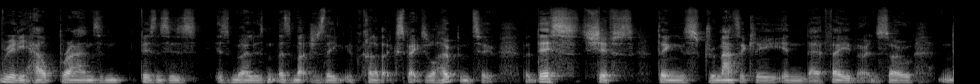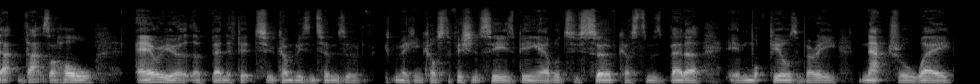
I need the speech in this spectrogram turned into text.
really help brands and businesses as well as, as much as they kind of expected or hoped them to. But this shifts things dramatically in their favor. And so that that's a whole area of benefit to companies in terms of making cost efficiencies, being able to serve customers better in what feels a very natural way,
